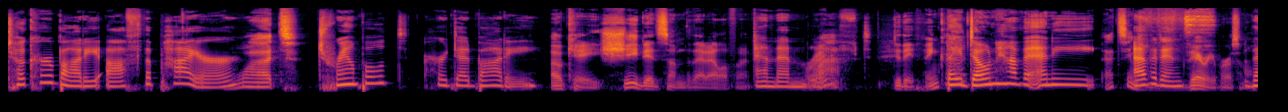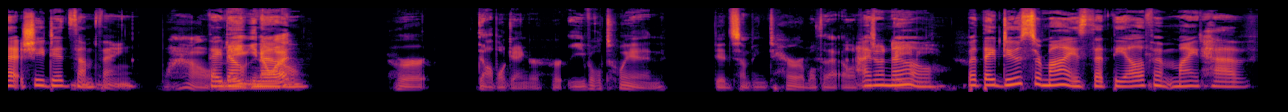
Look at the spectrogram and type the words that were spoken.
took her body off the pyre, What? trampled her dead body, Okay, she did something to that elephant. and then Right. left. Do they think They that? don't have any That seems evidence very personal. that she did something. wow. They Maybe- don't You know know. what? Her doppelganger, her evil twin, did something terrible to that elephant. I don't know. But they do surmise that the elephant might have,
